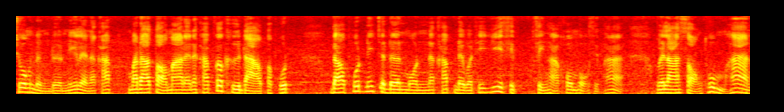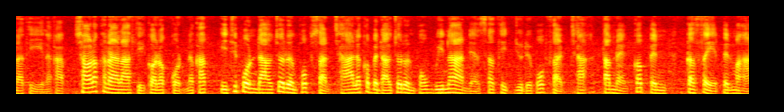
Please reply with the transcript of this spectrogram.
ช่วงหนึ่งเดือนนี้เลยนะครับ มาดาวต่อมาเลยนะครับ ก็คือดาวพระพุธดาวพุธนี้จะเดินมนนะครับในวันที่ 20 สิงหาคม 65 เวลา 2 ทุ่ม 5 นาทีนะครับ ชาวลัคนาราศีกรกฎนะครับ อิทธิพลดาวเจ้าเดินภพสัตว์ช้า แล้วก็เป็นดาวเจ้าเดินภพวินาศเนี่ยสถิตอยู่ในภพสัตว์ช้าตำแหน่งก็เป็นเกษตรเป็นมหา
